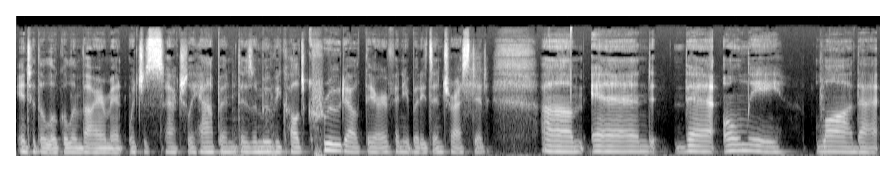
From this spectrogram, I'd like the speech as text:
into the local environment, which has actually happened. There's a movie called Crude out there if anybody's interested. Um, and the only law that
